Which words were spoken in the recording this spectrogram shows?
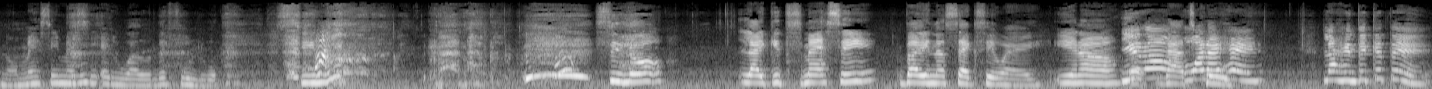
No Messi, Messi, el jugador de fútbol. Sino, sino like it's messy, but in a sexy way. You know, You know that's what cool. I hate? La gente que te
